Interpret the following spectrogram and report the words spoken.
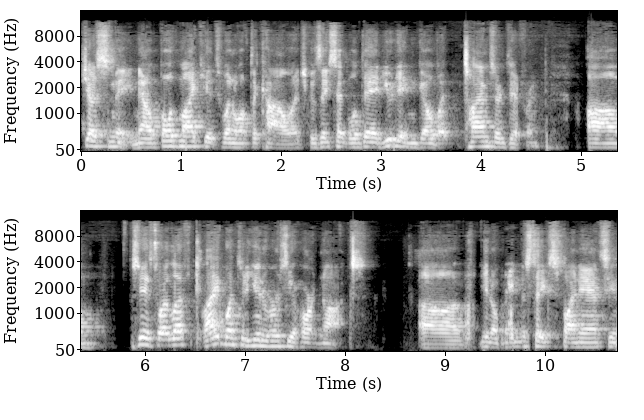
just me. Now, both my kids went off to college because they said, well, dad, you didn't go, but times are different. Um, so, yeah, so I left, I went to the University of Hard Knocks. Uh, you know, made mistakes financing,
